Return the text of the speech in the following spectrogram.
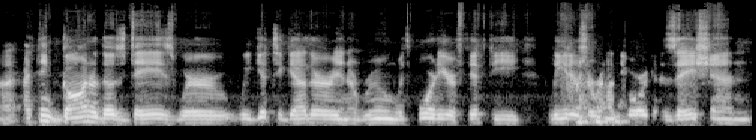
Uh, I think gone are those days where we get together in a room with 40 or 50 leaders around the organization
